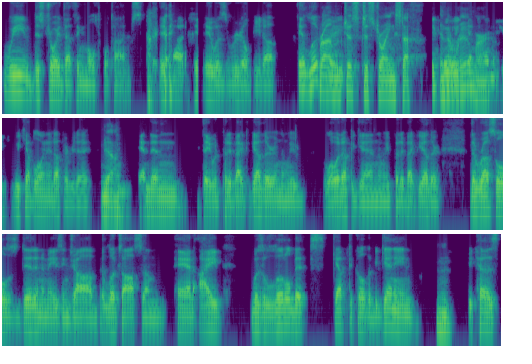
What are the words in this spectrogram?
We destroyed that thing multiple times. It got it, it was real beat up It looked from great. just destroying stuff Like, in the we room, kept- or we kept blowing it up every day, yeah, and then they would put it back together, and then we would blow it up again, and we put it back together. The Russells did an amazing job. It looks awesome, and I was a little bit skeptical at the beginning Hmm. because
